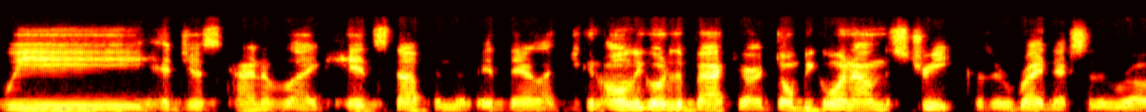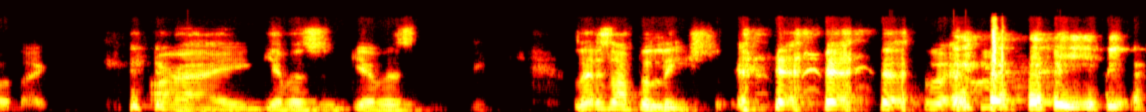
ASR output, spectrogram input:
we had just kind of like hid stuff in, the, in there. Like you can only go to the backyard. Don't be going out in the street because we're right next to the road. Like, all right, give us give us. Let us off the leash.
